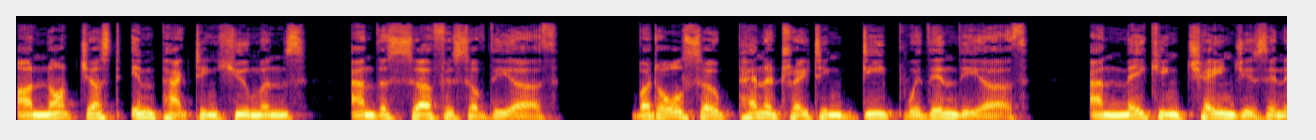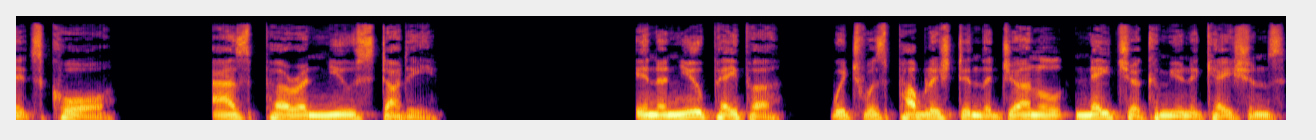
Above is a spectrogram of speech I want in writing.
are not just impacting humans and the surface of the Earth, but also penetrating deep within the Earth and making changes in its core, as per a new study. In a new paper, which was published in the journal Nature Communications,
